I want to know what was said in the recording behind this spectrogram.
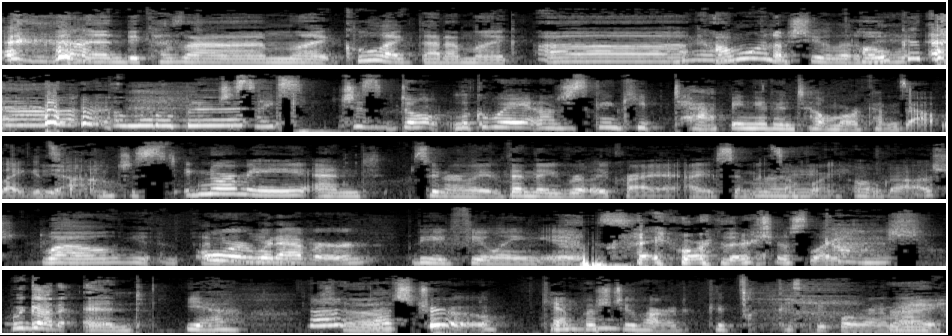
that. and then because I'm like cool like that, I'm like, uh, I want you a to little poke bit. at that little bit. just like just don't look away and i'm just gonna keep tapping it until more comes out like it's Yeah. fine just ignore me and sooner or later then they really cry i assume at some point oh gosh well, yeah, or mean, whatever the feeling is yeah. or they're just like, Gosh. we got to end. yeah So- Mm-hmm. that's true can't push too hard because people run away Right,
